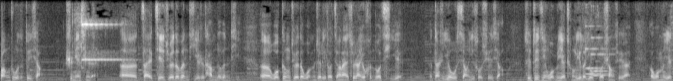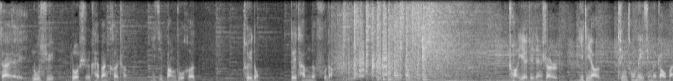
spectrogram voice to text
帮助的对象是年轻人，呃，在解决的问题也是他们的问题，呃，我更觉得我们这里头将来虽然有很多企业，但是又像一所学校，所以最近我们也成立了优客商学院，呃，我们也在陆续落实开办课程，以及帮助和推动对他们的辅导。创业这件事儿，一定要听从内心的召唤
